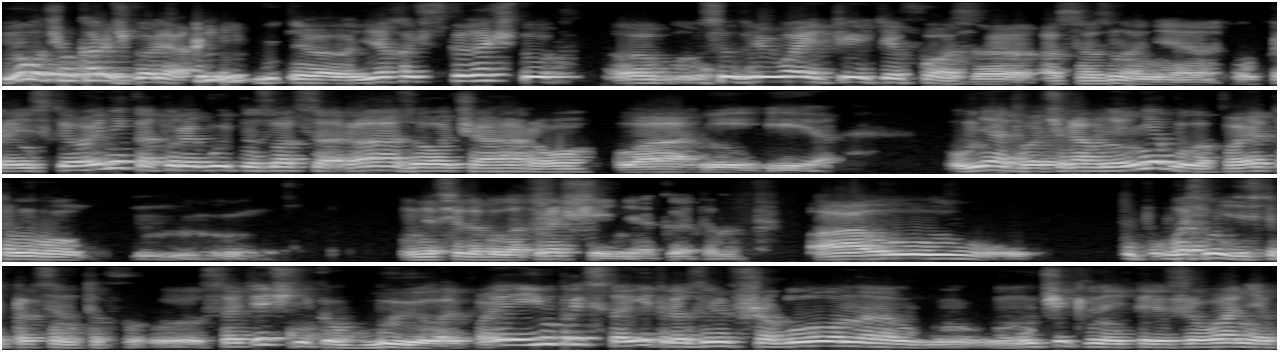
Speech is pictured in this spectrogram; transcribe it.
Ну, в общем, короче говоря, я хочу сказать, что созревает третья фаза осознания украинской войны, которая будет называться разочарование. У меня этого очарования не было, поэтому у меня всегда было отвращение к этому. А у 80% э, соотечественников было. Им предстоит разрыв шаблона, мучительные переживания,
